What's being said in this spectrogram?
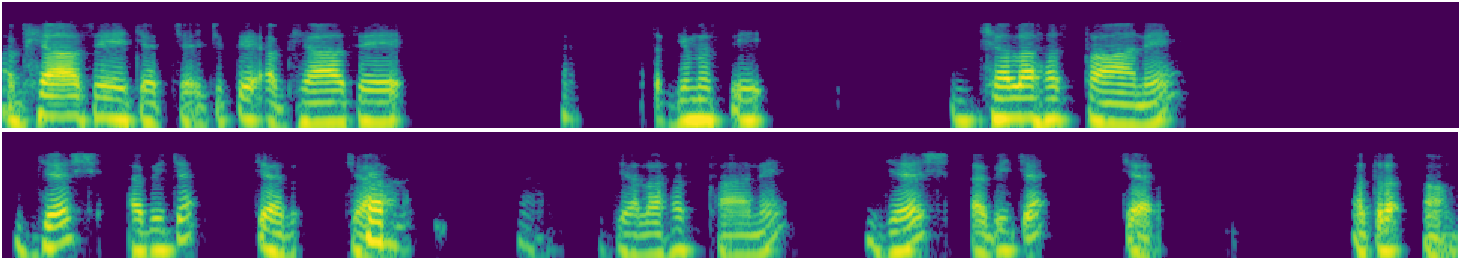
अभ्यासे चर्च इत्युक्ते अभ्यासे किमस्ति झलः स्थाने जश् अपि च चर् जलः स्थाने जश् अपि च चर्। अत्र आम्।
